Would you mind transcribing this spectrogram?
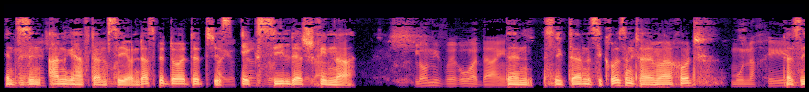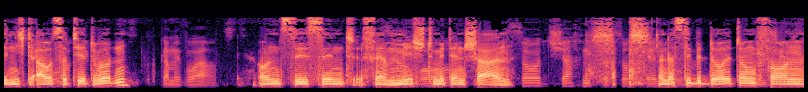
denn sie sind angehaftet an sie. Und das bedeutet das Exil der Shrina. Denn es liegt daran, dass die größten Teil Malchut, dass sie nicht aussortiert wurden, und sie sind vermischt mit den Schalen. Und das ist die Bedeutung von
